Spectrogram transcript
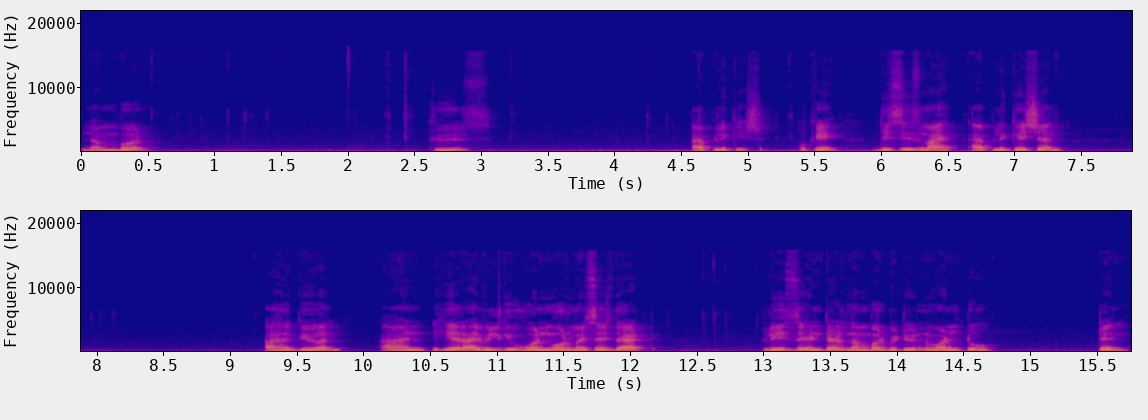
number quiz application. Okay? This is my application. I have given. And here I will give one more message that please enter number between 1 to 10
